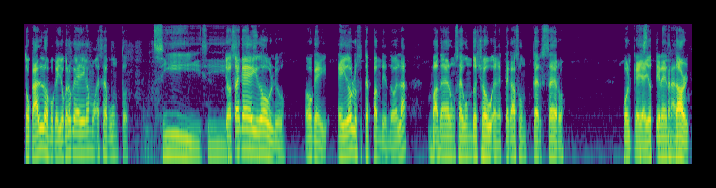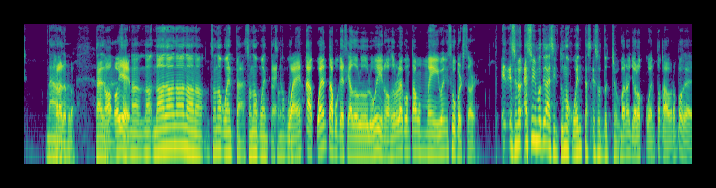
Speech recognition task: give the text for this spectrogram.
tocarlo, porque yo creo que ya llegamos a ese punto. Sí, sí. Yo sé sí, que sí. AEW, ok, AEW se está expandiendo, ¿verdad? Va a tener un segundo show, en este caso un tercero, porque ya ellos tienen. Dark. Espérate, espérate. No, oye. No, no, no, no, no, no. Eso no cuenta. Eso no cuenta. Eso no cuenta. cuenta, cuenta, porque si a WWE nosotros le contamos Maven y Superstar, Eh, Eso, eso mismo te iba a decir. Tú no cuentas esos dos shows. Bueno, yo los cuento, cabrón, porque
